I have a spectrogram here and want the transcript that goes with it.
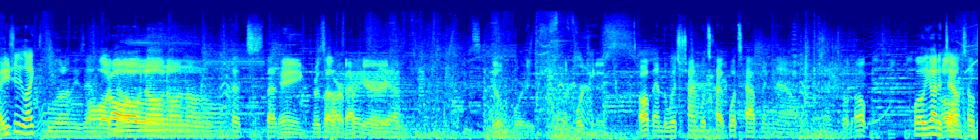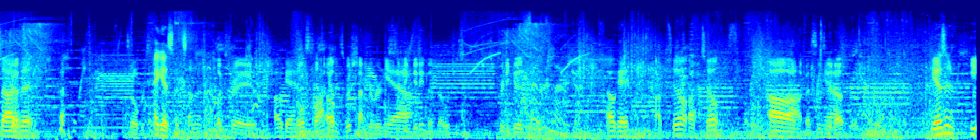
I usually like the balloon on these. Oh, oh no, no. no, no, no. That's that. Dang, throws out the back air. Yeah. He's killed for it. Unfortunate. Oh, and the witch time. What's ha- what's happening now? Down tilt. Oh, well, you got a Oh, down tilt out of it. It's over. I guess that's something. LuxDre, Okay. little slot Oh, on the switch time conversion. Yeah. He's getting them though, which is pretty good. okay. Up tilt, up tilt. Oh, Ah, messes it up. He hasn't. He,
